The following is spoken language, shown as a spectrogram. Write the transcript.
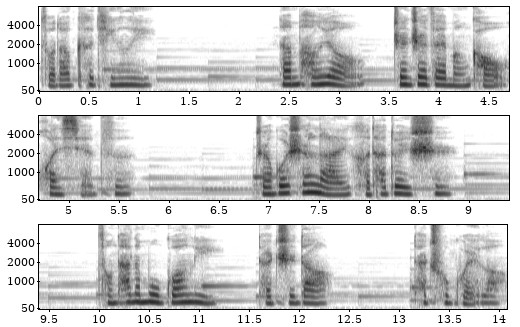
走到客厅里。男朋友正站在门口换鞋子，转过身来和她对视。从他的目光里，她知道，他出轨了。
